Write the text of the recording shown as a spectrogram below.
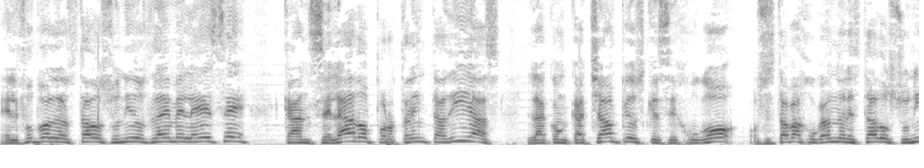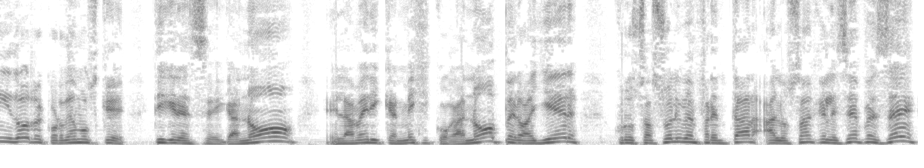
El fútbol de los Estados Unidos, la MLS, cancelado por 30 días. La Conca Champions que se jugó o se estaba jugando en Estados Unidos. Recordemos que Tigres eh, ganó, el América en México ganó, pero ayer Cruz Azul iba a enfrentar a Los Ángeles FC.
